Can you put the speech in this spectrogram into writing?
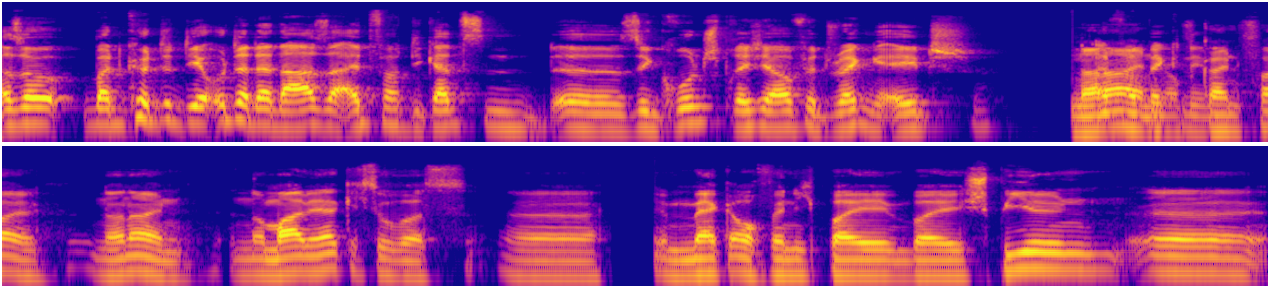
Also, man könnte dir unter der Nase einfach die ganzen äh, Synchronsprecher für Dragon Age. Nein, nein, wegnehmen. auf keinen Fall. Nein, nein. Normal merke ich sowas. Äh, merke auch, wenn ich bei, bei Spielen äh,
